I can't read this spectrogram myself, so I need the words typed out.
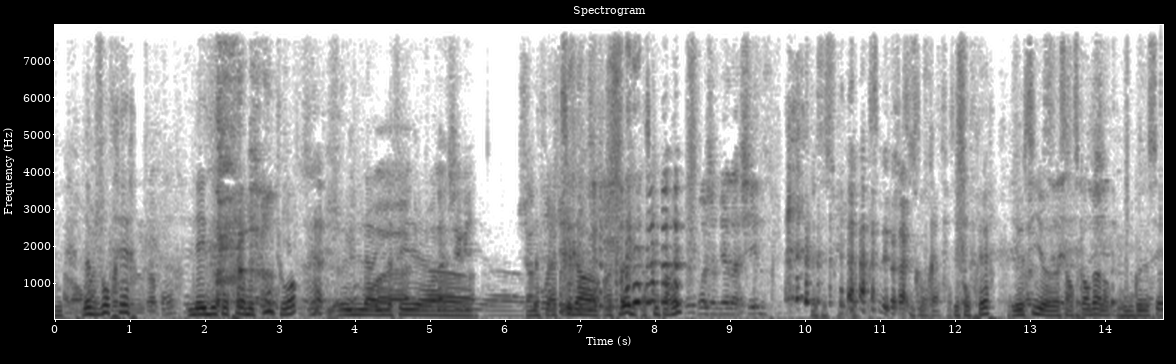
Ouais. Alors, Même moi, son frère. Le Il a aidé son frère de fou, tu vois. Euh, il l'a il l'a fait. euh, il l'a fait accéder à un, un club, à ce qui paraît. Moi, j'aime bien la Chine. Ouais, C'est son, Les dragons. c'est son frère. son- C'est son frère. Et aussi, euh, c'est un scandale. hein. Vous me connaissez,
